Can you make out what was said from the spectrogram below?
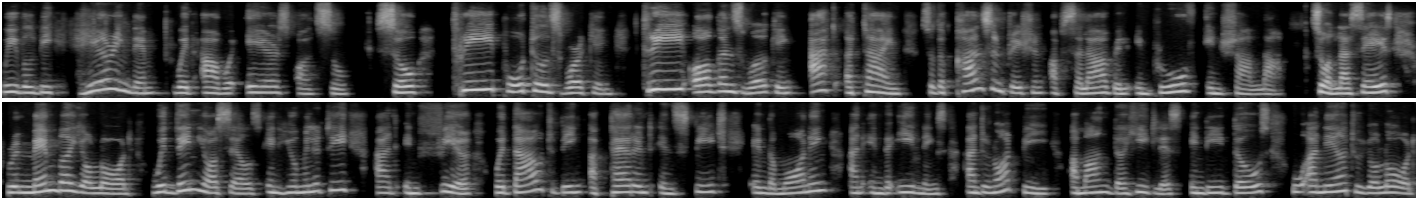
we will be hearing them with our ears also. So three portals working, three organs working at a time. So the concentration of Salah will improve, inshallah. So Allah says, remember your Lord within yourselves in humility and in fear without being apparent in speech in the morning and in the evenings and do not be among the heedless. Indeed, those who are near to your Lord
